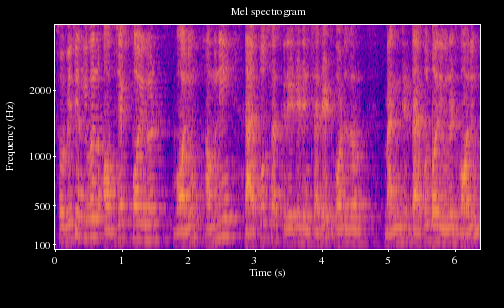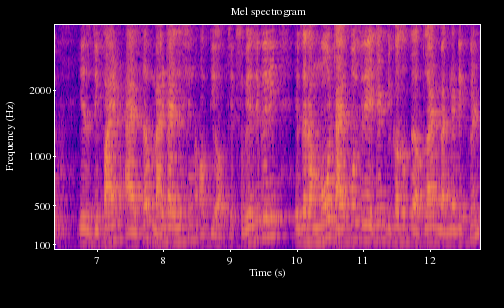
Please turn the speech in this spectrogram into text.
So with a given object per unit volume, how many dipoles are created inside it? What is the magnetic dipole per unit volume is defined as the magnetization of the object. So basically, if there are more dipoles created because of the applied magnetic field,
